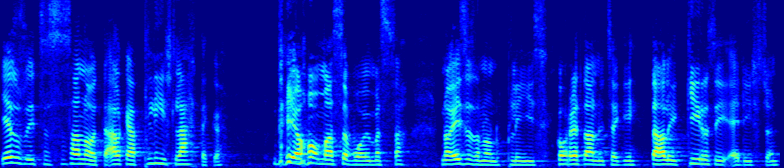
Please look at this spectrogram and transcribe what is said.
Jeesus itse asiassa sanoi, että älkää please lähtekö teidän omassa voimassa. No ei se sanonut please, korjataan nyt sekin. Tämä oli Kirsi Edition.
